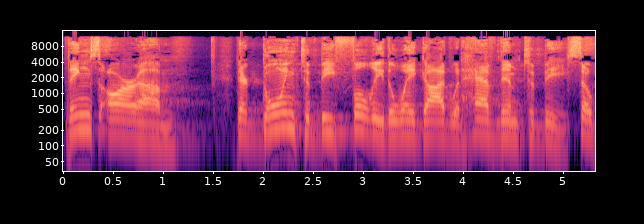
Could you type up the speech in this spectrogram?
Things are, um, they're going to be fully the way God would have them to be. So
